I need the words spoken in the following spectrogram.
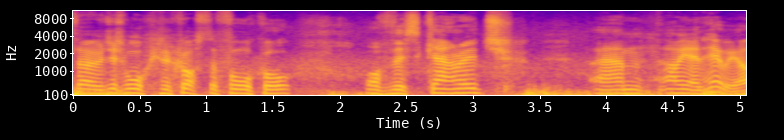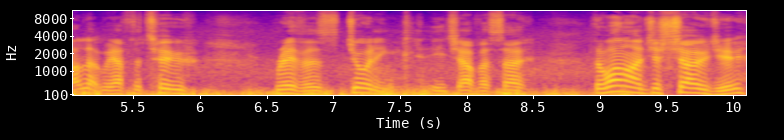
So just walking across the forecourt of this garage. Um, oh yeah, and here we are. Look, we have the two rivers joining each other. So the one I just showed you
